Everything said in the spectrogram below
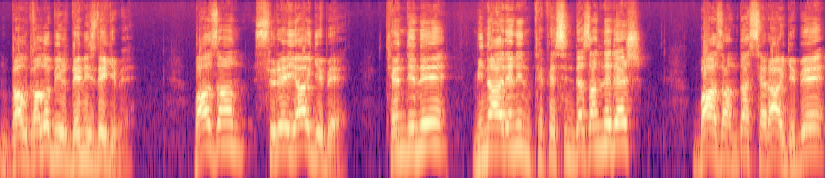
dalgalı bir denizde gibi. Bazen Süreyya gibi kendini minarenin tepesinde zanneder. Bazen de Sera gibi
